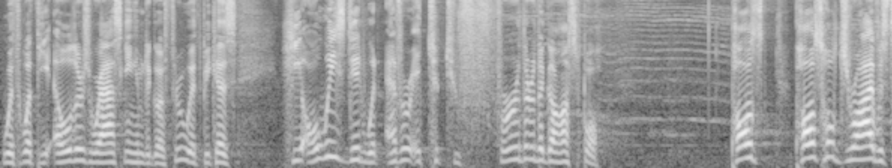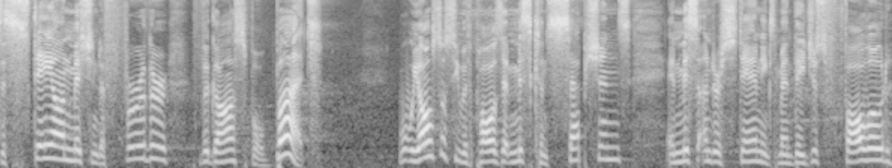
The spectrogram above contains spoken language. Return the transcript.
with what the elders were asking him to go through with because he always did whatever it took to further the gospel. Paul's, Paul's whole drive was to stay on mission, to further the gospel. But what we also see with Paul is that misconceptions and misunderstandings, man, they just followed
